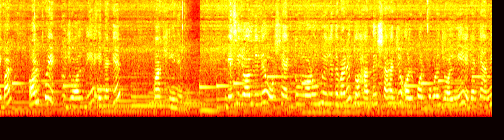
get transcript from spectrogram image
এবার অল্প একটু জল দিয়ে এটাকে মাখিয়ে নেব। বেশি জল দিলে ওটসটা একদম নরম হয়ে যেতে পারে। তো হাতের সাহায্যে অল্প অল্প করে জল নিয়ে এটাকে আমি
